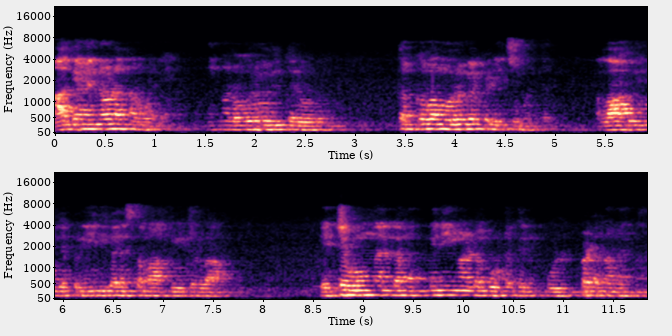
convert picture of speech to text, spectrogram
ആദ്യം എന്നോടെന്ന പോലെ നിങ്ങൾ ഓരോരുത്തരോടും തത്വ മുറുകെ പിടിച്ചുകൊണ്ട് അള്ളാഹുവിന്റെ പ്രീതി കരസ്ഥമാക്കിയിട്ടുള്ള ഏറ്റവും നല്ല മുഗ്മിനീങ്ങളുടെ കൂട്ടത്തിൽ ഉൾപ്പെടണമെന്ന്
